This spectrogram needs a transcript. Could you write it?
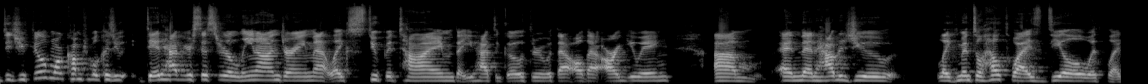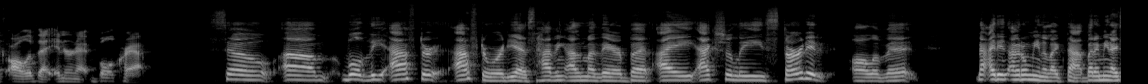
did you feel more comfortable because you did have your sister to lean on during that like stupid time that you had to go through without all that arguing? Um and then how did you like mental health wise deal with like all of that internet bull crap so, um, well, the after afterward, yes, having Alma there, but I actually started all of it. No, I didn't. I don't mean it like that, but I mean I,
